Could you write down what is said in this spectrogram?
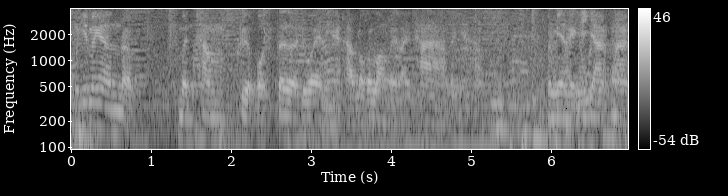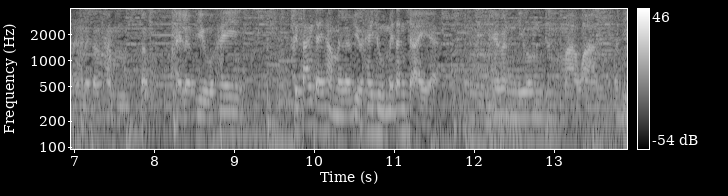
เมื่อกี้เป็นงานแบบ เหมือนทำเผื่อโปสเตอร์ด้วยอะไรเงี้ยครับเราก็ลองหลายๆท่าอะไรเงี้ยครับมันมีอันหนึ่งที่ยากมากคือมันต้องทำแบบ I love you ให้คือตั้งใจทำ I love you ให้ดูไม่ตั้งใจอะอืมให้มันนิ้วมันมาวางพอดี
